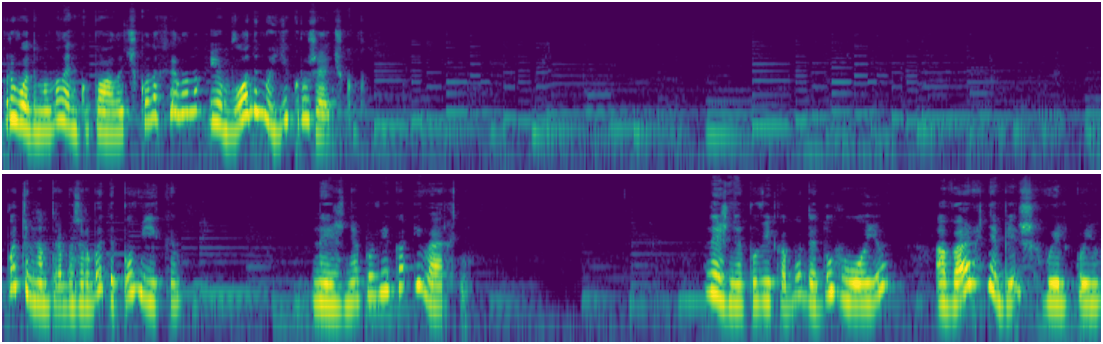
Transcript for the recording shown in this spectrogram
Проводимо маленьку паличку нахилену і обводимо її кружечком. Потім нам треба зробити повіки. Нижня повіка і верхня. Нижня повіка буде дугою, а верхня більш хвилькою.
